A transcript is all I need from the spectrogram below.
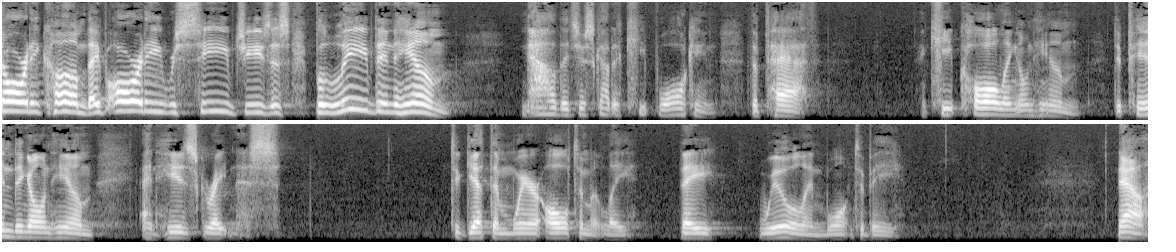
already come. They've already received Jesus, believed in Him. Now they just got to keep walking the path and keep calling on Him, depending on Him and His greatness to get them where ultimately they will and want to be. Now,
